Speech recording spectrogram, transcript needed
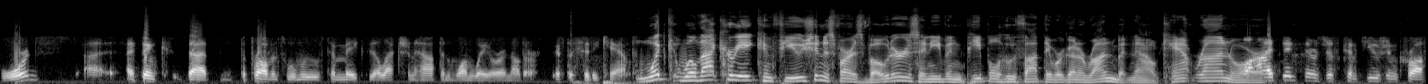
wards, uh, I think that the province will move to make the election happen one way or another if the city can't. What will that create confusion as far as voters and even people who thought they were going to run but now can't run? Or well, I think there's just confusion across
